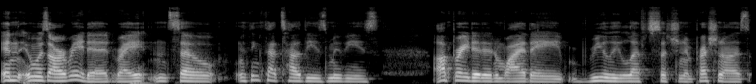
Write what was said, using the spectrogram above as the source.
and it was R rated, right? And so I think that's how these movies operated and why they really left such an impression on us.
